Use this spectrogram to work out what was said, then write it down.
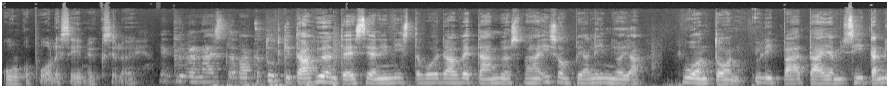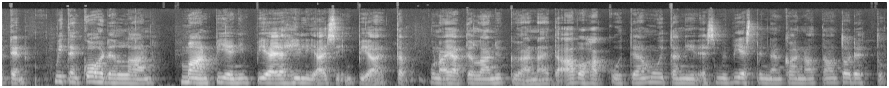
ulkopuolisiin yksilöihin. Ja kyllä näistä, vaikka tutkitaan hyönteisiä, niin niistä voidaan vetää myös vähän isompia linjoja luontoon ylipäätään ja siitä, miten, miten kohdellaan maan pienimpiä ja hiljaisimpia. Että kun ajatellaan nykyään näitä avohakkuita ja muita, niin esimerkiksi viestinnän kannalta on todettu,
